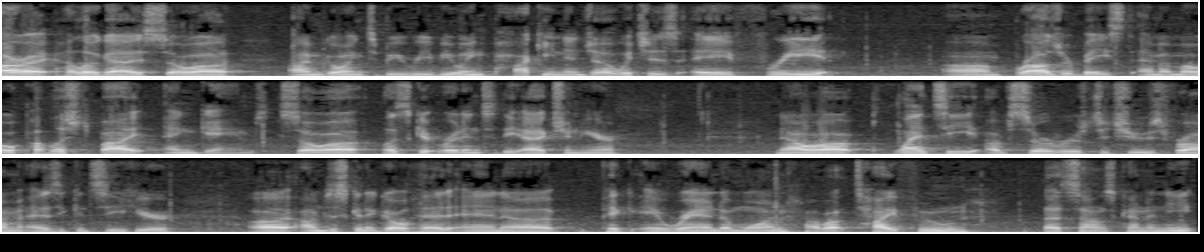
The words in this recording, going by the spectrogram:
Alright, hello guys. So uh, I'm going to be reviewing Pockie Ninja, which is a free um, browser-based MMO published by Endgames. So uh, let's get right into the action here. Now, uh, plenty of servers to choose from, as you can see here. Uh, I'm just going to go ahead and uh, pick a random one. How about Typhoon? That sounds kind of neat.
